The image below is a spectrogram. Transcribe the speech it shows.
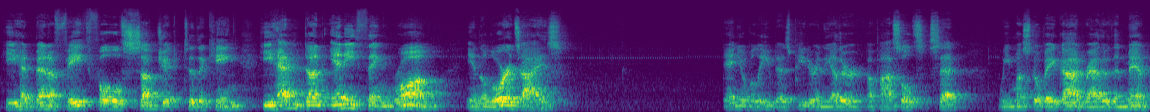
He had been a faithful subject to the king. He hadn't done anything wrong in the Lord's eyes. Daniel believed, as Peter and the other apostles said, we must obey God rather than men.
